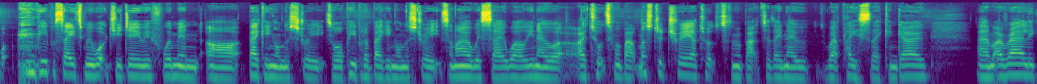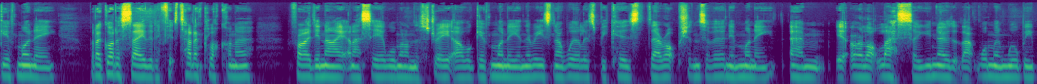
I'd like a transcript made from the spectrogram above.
people say to me, "What do you do if women are begging on the streets or people are begging on the streets?" And I always say, "Well, you know, I talk to them about Mustard Tree. I talk to them about do they know where places they can go." Um, I rarely give money, but I got to say that if it's ten o'clock on a Friday night and I see a woman on the street, I will give money. And the reason I will is because their options of earning money um, are a lot less. So you know that that woman will be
